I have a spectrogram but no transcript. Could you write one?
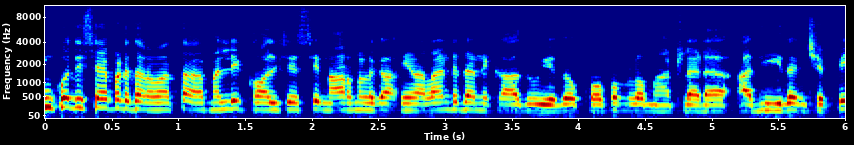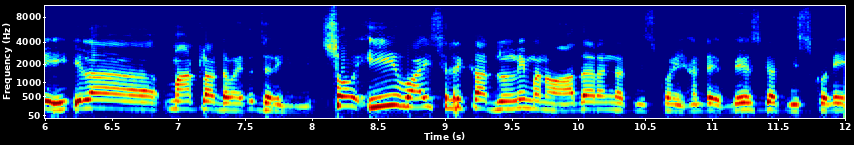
ఇంకొద్దిసేపటి తర్వాత మళ్ళీ కాల్ చేసి నార్మల్గా నేను అలాంటి దాన్ని కాదు ఏదో కోపంలో మాట్లాడా అది ఇది అని చెప్పి ఇలా మాట్లాడడం అయితే జరిగింది. సో ఈ వాయిస్ రికార్డులని మనం ఆధారంగా తీసుకొని అంటే బేస్గా తీసుకొని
